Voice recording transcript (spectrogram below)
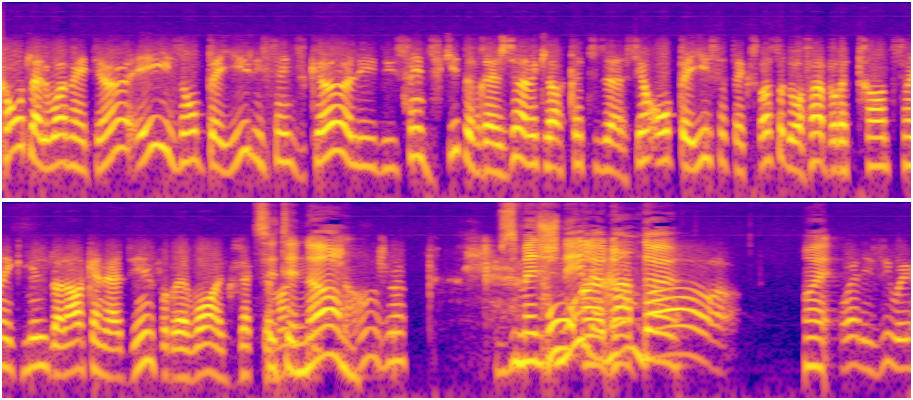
contre la loi 21 et ils ont payé, les syndicats, les, syndiqués, devrais-je dire, avec leur cotisation, ont payé cet expert. Ça doit faire à peu près 35 000 canadiens. Il faudrait voir exactement. C'est énorme. Vous imaginez le nombre de Ouais. Ouais, allez-y, oui.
